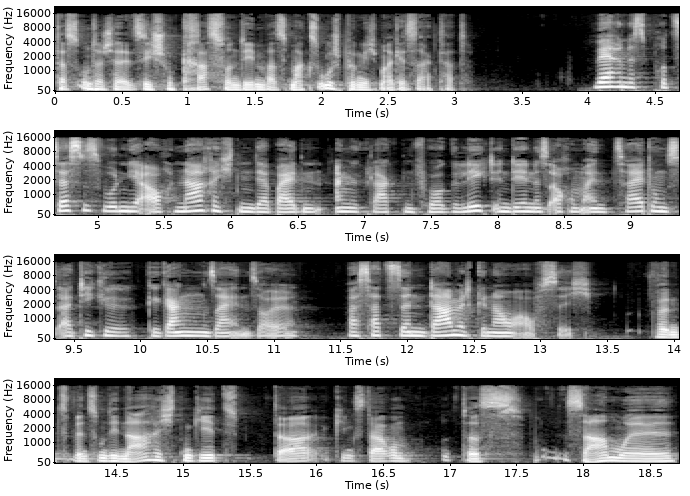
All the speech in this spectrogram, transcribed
das unterscheidet sich schon krass von dem, was Max ursprünglich mal gesagt hat. Während des Prozesses wurden ja auch Nachrichten der beiden Angeklagten vorgelegt, in denen es auch um einen Zeitungsartikel gegangen sein soll. Was hat's denn damit genau auf sich? wenn es um die Nachrichten geht, da ging es darum, dass Samuel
